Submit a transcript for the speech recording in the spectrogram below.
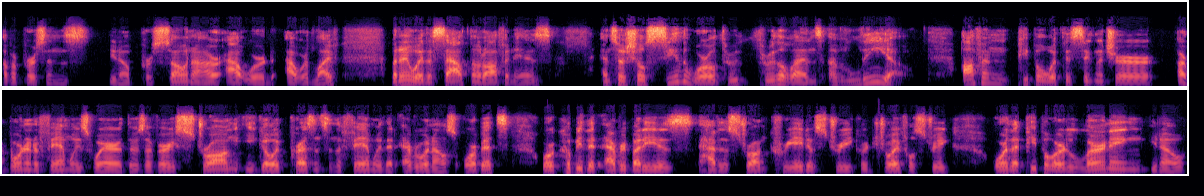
of a person's you know persona or outward outward life. But anyway the south node often is. And so she'll see the world through through the lens of leo. Often people with this signature are born into families where there's a very strong egoic presence in the family that everyone else orbits or it could be that everybody is has a strong creative streak or joyful streak or that people are learning you know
